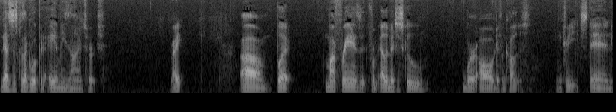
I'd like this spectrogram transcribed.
That's just because I grew up in AME Zion church, right? Um, but my friends from elementary school were all different colors and creeds, and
